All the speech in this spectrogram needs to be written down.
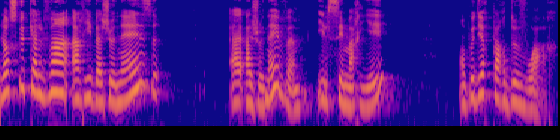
Lorsque Calvin arrive à Genève, il s'est marié, on peut dire par devoir.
